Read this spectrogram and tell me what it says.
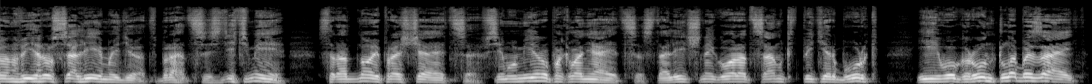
он в Иерусалим идет, братцы, с детьми, с родной прощается, всему миру поклоняется, столичный город Санкт-Петербург и его грунт лобызает»,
